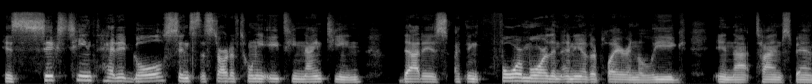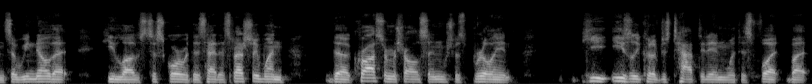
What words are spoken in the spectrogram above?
his 16th headed goal since the start of 2018 19. That is, I think, four more than any other player in the league in that time span. So we know that he loves to score with his head, especially when the cross from Richarlison, which was brilliant, he easily could have just tapped it in with his foot, but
